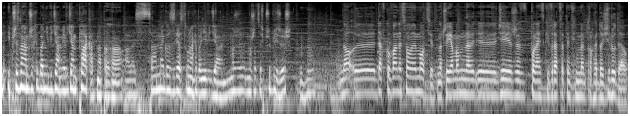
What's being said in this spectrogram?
No i przyznałem, że chyba nie widziałem. Ja widziałem plakat na pewno, Aha. ale samego zwiastuna chyba nie widziałem. Może, może coś przybliżysz? Mhm. No, y, dawkowane są emocje. To znaczy, ja mam nadzieję, że Polański wraca tym filmem trochę do źródeł.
